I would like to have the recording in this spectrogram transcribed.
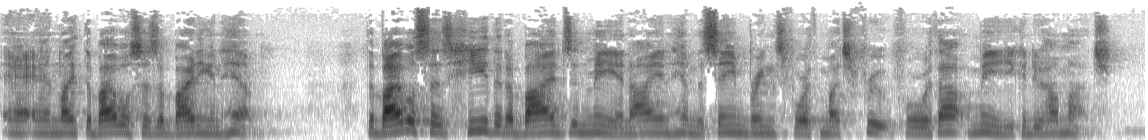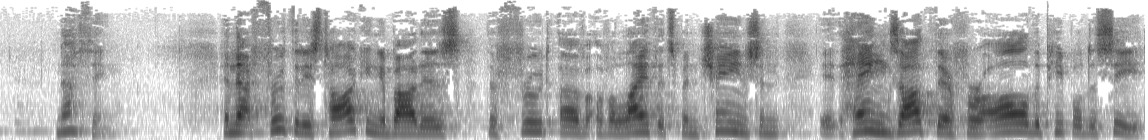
And, and, like the Bible says, abiding in Him. The Bible says, He that abides in me and I in him, the same brings forth much fruit. For without me, you can do how much? Nothing. And that fruit that he's talking about is the fruit of, of a life that's been changed, and it hangs out there for all the people to see.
